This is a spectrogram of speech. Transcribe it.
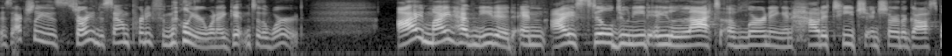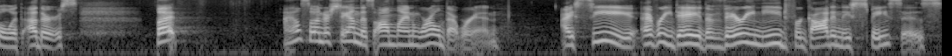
this actually is starting to sound pretty familiar when I get into the word. I might have needed, and I still do need a lot of learning and how to teach and share the gospel with others. But I also understand this online world that we're in. I see every day the very need for God in these spaces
